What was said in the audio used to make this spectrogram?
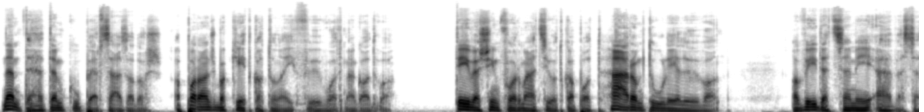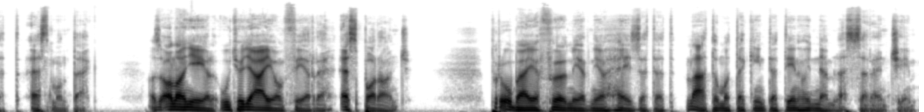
Nem tehetem Cooper százados. A parancsba két katonai fő volt megadva. Téves információt kapott, három túlélő van. A védett személy elveszett, ezt mondták. Az alany él, úgyhogy álljon félre, ez parancs. Próbálja fölmérni a helyzetet, látom a tekintetén, hogy nem lesz szerencsém.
